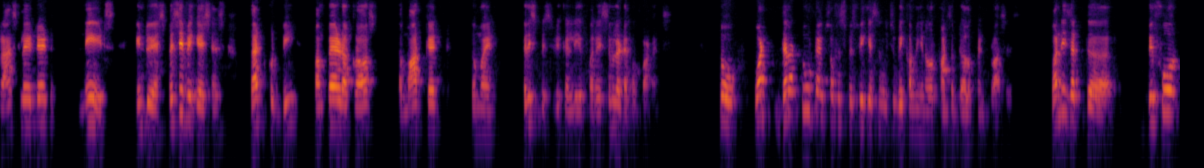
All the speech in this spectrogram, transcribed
translated needs into a specifications that could be compared across the market domain very specifically for a similar type of products. So what there are two types of specification which will be coming in our concept development process. One is that uh, before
